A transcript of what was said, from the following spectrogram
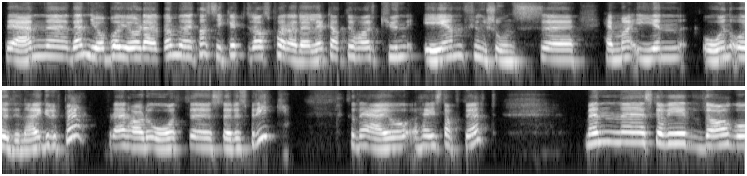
det, er, en, det er, en, jobb å gjøre der òg, men det kan sikkert dras paralleller til at du har kun én funksjonshemma i en, og en ordinær gruppe. For der har du òg et eh, større sprik. Så det er jo høyst aktuelt. Men eh, skal vi da gå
